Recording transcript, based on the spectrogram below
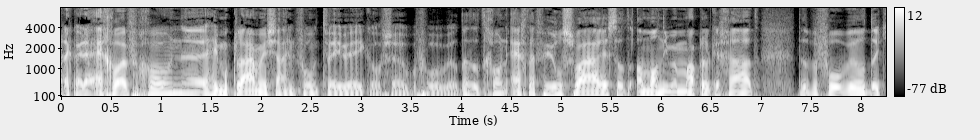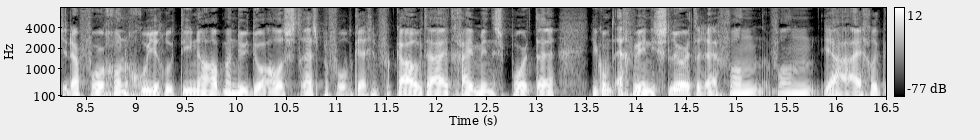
dan kan je daar echt wel even gewoon eh, helemaal klaar mee zijn voor een twee weken of zo bijvoorbeeld. Dat het gewoon echt even heel zwaar is, dat het allemaal niet meer makkelijker gaat. Dat bijvoorbeeld dat je daarvoor gewoon een goede routine had, maar nu door alle stress bijvoorbeeld krijg je een verkoudheid, ga je minder sporten. Je komt echt weer in die sleur terecht van, van ja, eigenlijk,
